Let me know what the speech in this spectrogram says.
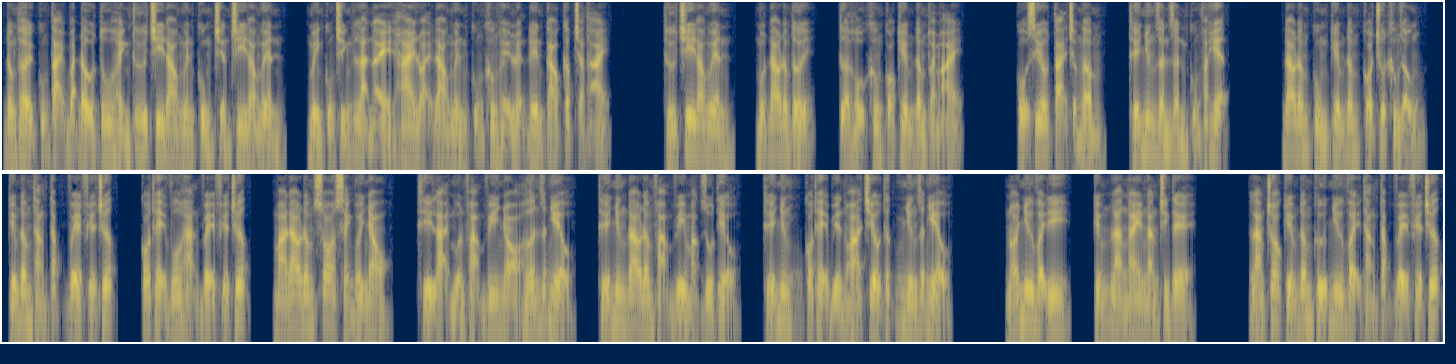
Đồng thời cũng tại bắt đầu tu hành thứ chi đao nguyên cùng triển chi đao nguyên mình cũng chính là này hai loại đao nguyên cũng không hề luyện đến cao cấp trạng thái. Thứ chi đao nguyên một đao đâm tới tựa hồ không có kiếm đâm thoải mái. Cổ siêu tại trầm ngâm, thế nhưng dần dần cũng phát hiện đao đâm cùng kiếm đâm có chút không giống kiếm đâm thẳng tắp về phía trước có thể vô hạn về phía trước mà đao đâm so sánh với nhau thì lại muốn phạm vi nhỏ hơn rất nhiều, thế nhưng đao đâm phạm vi mặc dù tiểu, thế nhưng có thể biến hóa chiêu thức nhưng rất nhiều. Nói như vậy đi, kiếm là ngay ngắn chỉnh tề. Làm cho kiếm đâm cứ như vậy thẳng tắp về phía trước,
